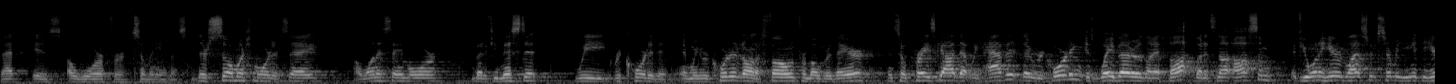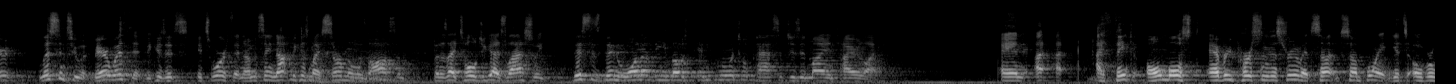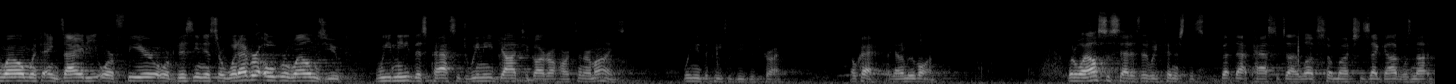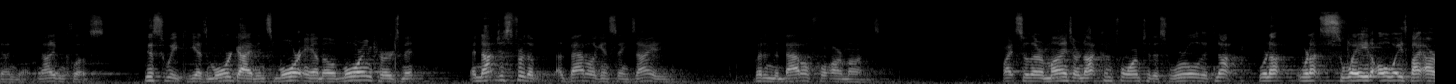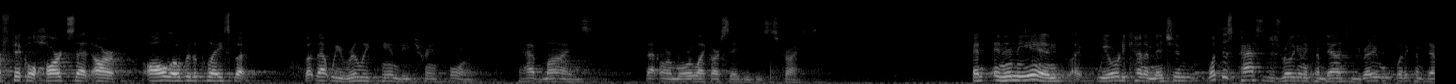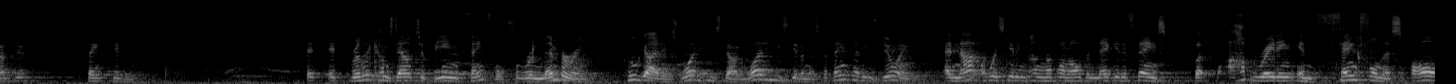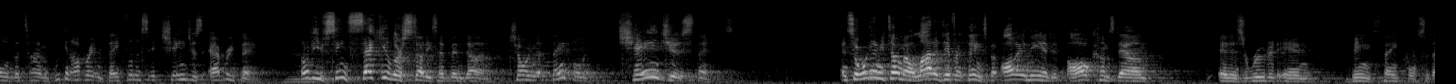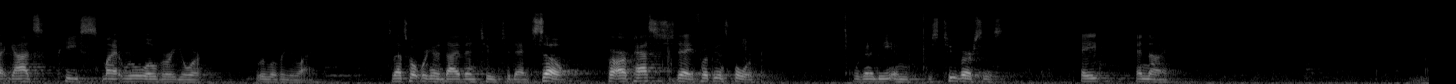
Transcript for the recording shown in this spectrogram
That is a war for so many of us. There's so much more to say. I want to say more, but if you missed it, we recorded it. And we recorded it on a phone from over there. And so praise God that we have it. The recording is way better than I thought, but it's not awesome. If you want to hear last week's sermon, you get to hear it. Listen to it. Bear with it because it's, it's worth it. And I'm saying not because my sermon was awesome, but as I told you guys last week, this has been one of the most influential passages in my entire life. And I, I, I think almost every person in this room at some, some point gets overwhelmed with anxiety or fear or busyness or whatever overwhelms you. We need this passage. We need God to guard our hearts and our minds. We need the peace of Jesus Christ. Okay, I got to move on. But what I also said is that we finished this, that passage that I love so much is that God was not done yet, not even close. This week, He has more guidance, more ammo, more encouragement, and not just for the battle against anxiety, but in the battle for our minds. Right, so that our minds are not conformed to this world. It's not, we're, not, we're not swayed always by our fickle hearts that are all over the place, but, but that we really can be transformed to have minds that are more like our Savior Jesus Christ. And, and in the end, like we already kind of mentioned, what this passage is really going to come down to. You ready what it comes down to? Thanksgiving. It, it really comes down to being thankful for remembering who God is, what He's done, what He's given us, the things that He's doing, and not always getting hung up on all the negative things, but operating in thankfulness all of the time. If we can operate in thankfulness, it changes everything. I don't know if you've seen secular studies have been done showing that thankfulness changes things. And so we're going to be talking about a lot of different things, but all in the end, it all comes down, it is rooted in being thankful so that God's peace might rule over your rule over your life. So that's what we're going to dive into today. So, for our passage today, Philippians 4, we're going to be in just two verses, 8 and 9.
